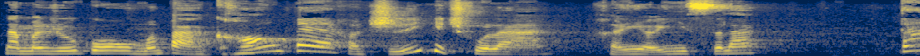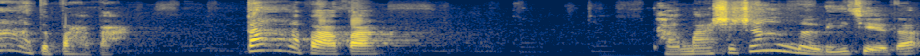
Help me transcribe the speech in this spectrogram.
那么，如果我们把 “grand” 和直译出来，很有意思啦，大的爸爸，大爸爸。唐妈是这么理解的：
